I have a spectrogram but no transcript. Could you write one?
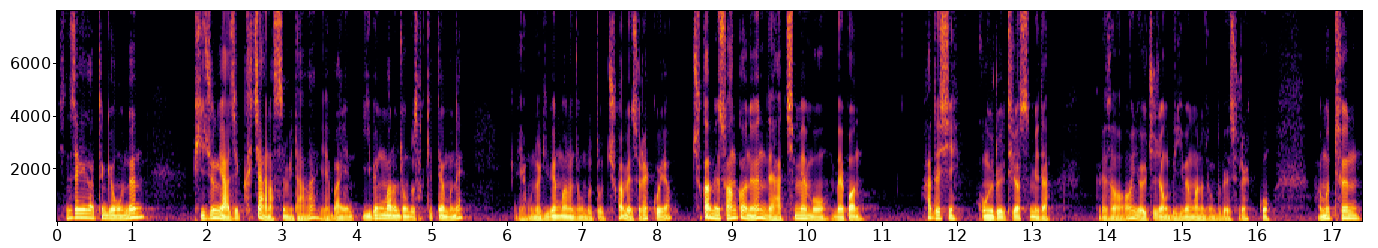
신세계 같은 경우는 비중이 아직 크지 않았습니다. 예, 마이 200만 원 정도 샀기 때문에 예, 오늘 200만 원 정도 또 추가 매수를 했고요. 추가 매수한 거는 네, 아침에 뭐 매번 하듯이 공유를 드렸습니다. 그래서 10주 정도 200만 원 정도 매수를 했고 아무튼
